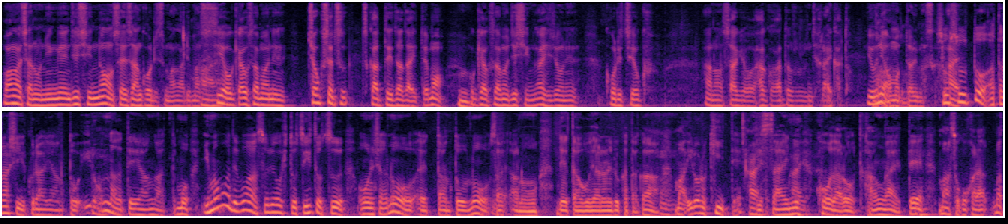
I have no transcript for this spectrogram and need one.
我が社の人間自身の生産効率も上がりますし、お客様に直接使っていただいても、お客様自身が非常に効率よくあの作業がはかどるんじゃないかというふうには思っておりますそうすると、はい、新しいクライアントいろんな提案があっても今まではそれを一つ一つ御社の担当のさ、あのデータをやられる方が、うん、まあ、いろいろ聞いて、はい、実際にこうだろうと考えて、はい、まあ、そこから、まあ、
